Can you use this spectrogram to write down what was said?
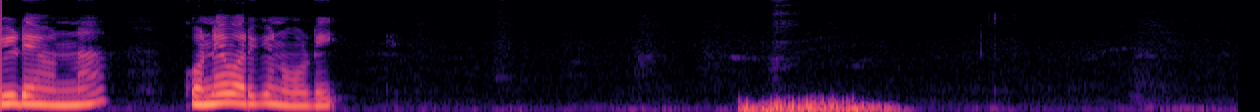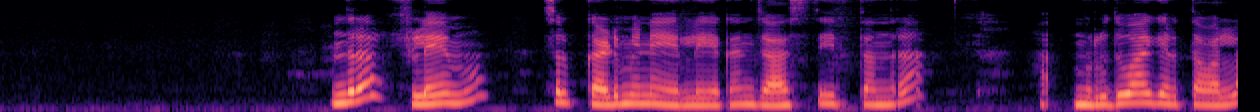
ವಿಡಿಯೋವನ್ನು ಕೊನೆವರೆಗೂ ನೋಡಿ. ಅಂದ್ರೆ ಫ್ಲೇಮು ಸ್ವಲ್ಪ ಕಡಿಮೆನೇ ಇರಲಿ, ಯಾಕಂದ್ರೆ ಜಾಸ್ತಿ ಇತ್ತಂದ್ರೆ ಮೃದುವಾಗಿರ್ತಾವಲ್ಲ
